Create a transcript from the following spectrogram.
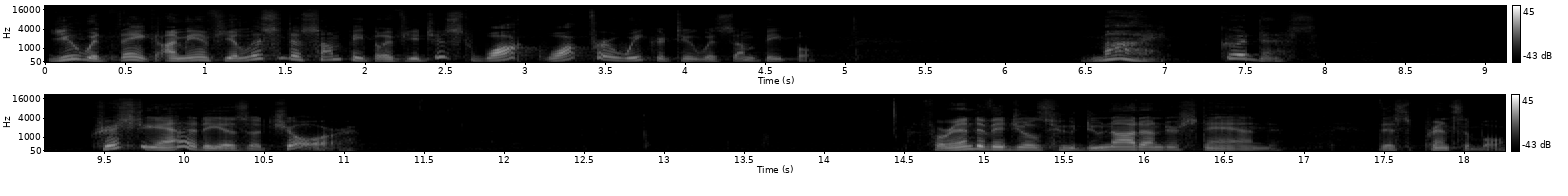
you would think, I mean, if you listen to some people, if you just walk, walk for a week or two with some people, my goodness, Christianity is a chore. For individuals who do not understand this principle,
